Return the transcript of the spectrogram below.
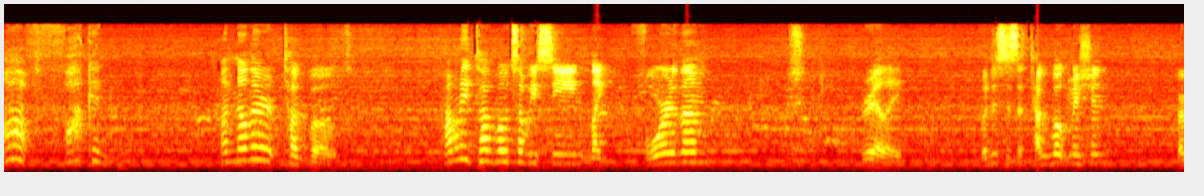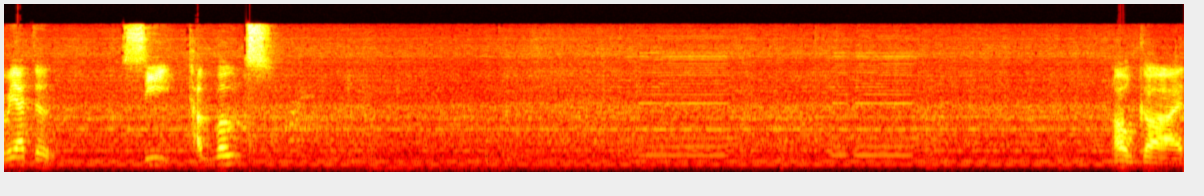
Oh, fucking. Another tugboat. How many tugboats have we seen? Like, four of them? Really? What is this, is a tugboat mission? Where we have to see tugboats? Oh god.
